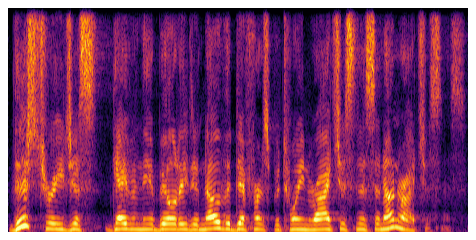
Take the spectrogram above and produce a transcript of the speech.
This tree just gave him the ability to know the difference between righteousness and unrighteousness.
